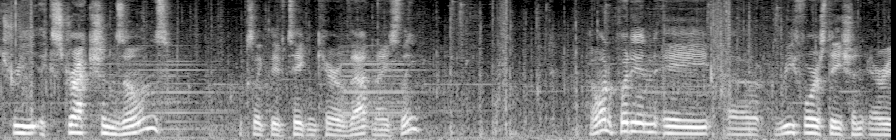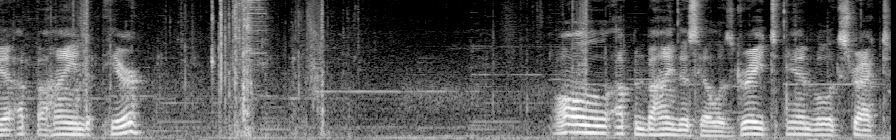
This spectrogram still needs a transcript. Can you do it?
tree extraction zones. Looks like they've taken care of that nicely. I want to put in a uh, reforestation area up behind here. All up and behind this hill is great, and we'll extract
